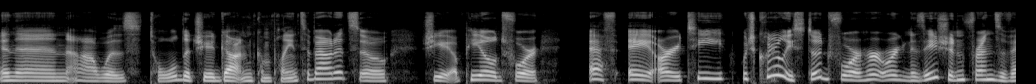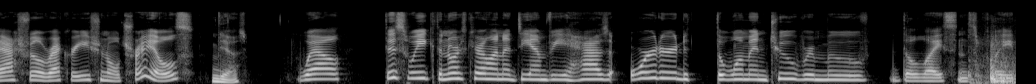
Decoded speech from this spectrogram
and then uh, was told that she had gotten complaints about it. So she appealed for FART, which clearly stood for her organization, Friends of Asheville Recreational Trails. yes. Well, this week, the North Carolina DMV has ordered the woman to remove the license plate.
